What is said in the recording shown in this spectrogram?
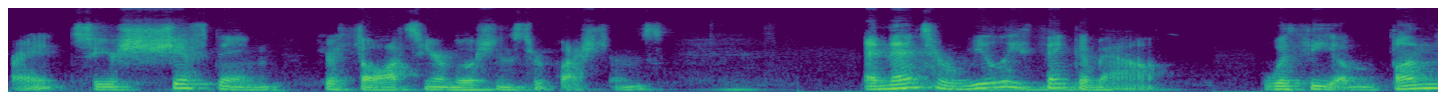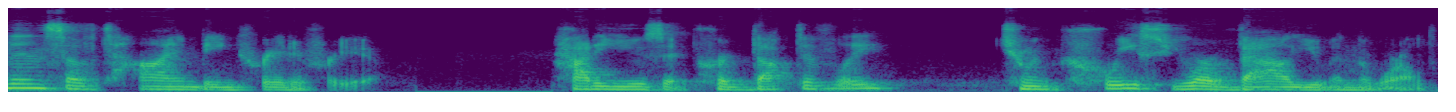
right? So you're shifting your thoughts and your emotions through questions. And then to really think about, with the abundance of time being created for you, how to use it productively to increase your value in the world.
